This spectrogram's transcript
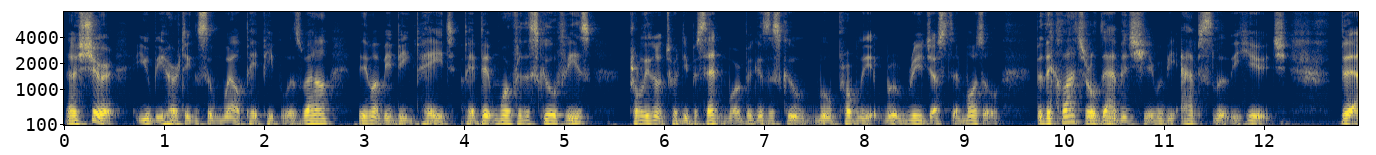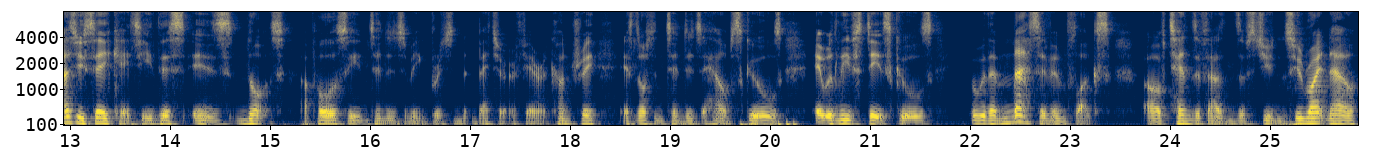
Now, sure, you'll be hurting some well-paid people as well. They might be being paid a bit more for the school fees, probably not twenty percent more because the school will probably readjust their model. But the collateral damage here would be absolutely huge. But as you say, Katie, this is not a policy intended to make Britain a better, a fairer country. It's not intended to help schools. It would leave state schools with a massive influx of tens of thousands of students who right now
